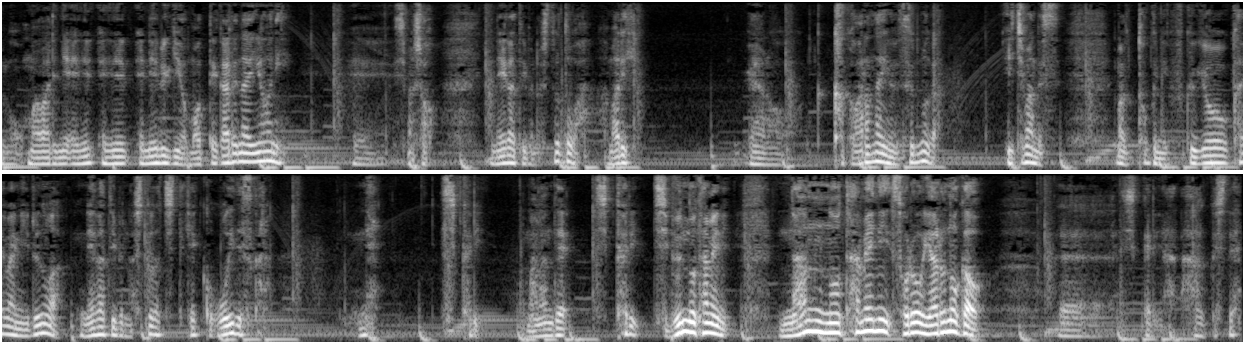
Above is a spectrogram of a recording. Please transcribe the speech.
もう周りにエネルギーを持っていかれないように、えー、しましょう。ネガティブな人とはあまり、あの、関わらないようにするのが一番です。まあ、特に副業会話にいるのはネガティブな人たちって結構多いですから。ね。しっかり学んで、しっかり自分のために、何のためにそれをやるのかを、えー、しっかり把握して、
